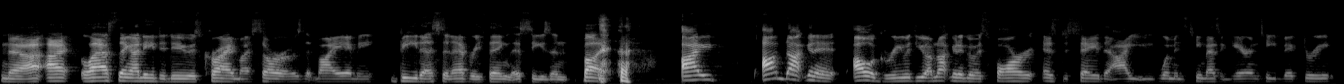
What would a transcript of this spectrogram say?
No, I, I last thing I need to do is cry in my sorrows that Miami beat us and everything this season. But I I'm not gonna I'll agree with you. I'm not gonna go as far as to say that IU women's team has a guaranteed victory.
